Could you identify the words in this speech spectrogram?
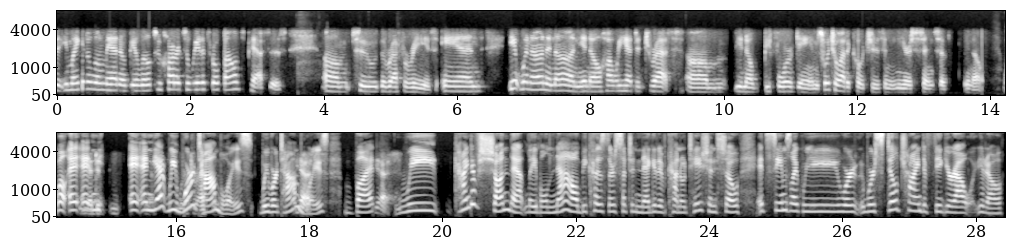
that you might get a little mad. It would be a little too hard, so we had to throw bounce passes um, to the referees, and it went on and on. You know how we had to dress, um, you know, before games, which a lot of coaches in years since have, you know, well, and and, to, and, yet we were, were tomboys. We were tomboys, yes. but yes. we kind of shun that label now because there's such a negative connotation. So it seems like we were we're still trying to figure out, you know,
